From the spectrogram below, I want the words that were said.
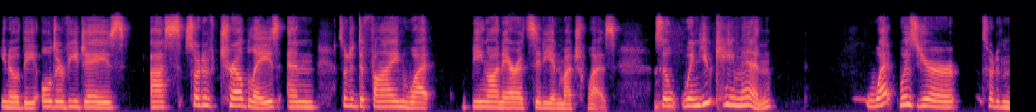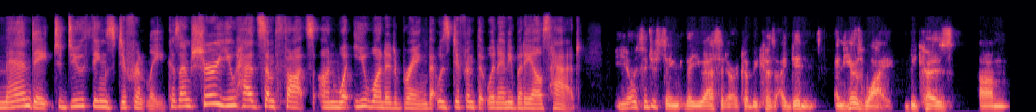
you know the older VJs us sort of trailblaze and sort of define what being on air at City and Much was. So when you came in, what was your sort of mandate to do things differently? Because I'm sure you had some thoughts on what you wanted to bring that was different than what anybody else had. You know, it's interesting that you asked it, Erica, because I didn't. And here's why. Because um,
